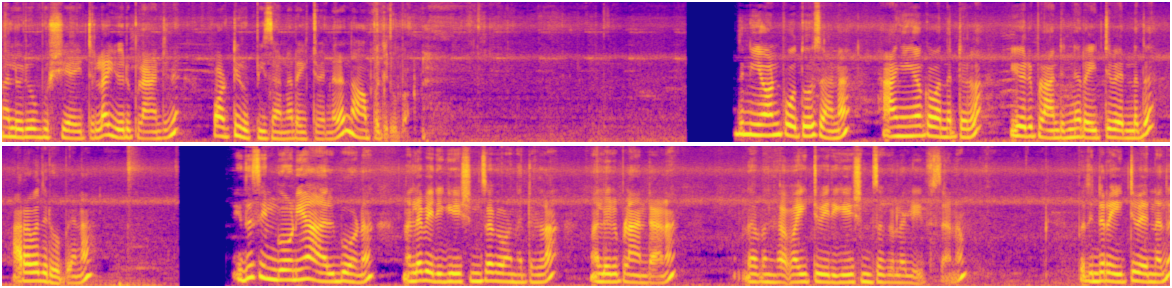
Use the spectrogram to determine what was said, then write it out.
നല്ലൊരു ബുഷി ആയിട്ടുള്ള ഈ ഒരു പ്ലാന്റിന് ഫോർട്ടി റുപ്പീസാണ് റേറ്റ് വരുന്നത് നാൽപ്പത് രൂപ. ഇത് നിയോൺ പോത്തോസ് ആണ്. ഹാങ്ങിങ് ഒക്കെ വന്നിട്ടുള്ള ഈ ഒരു പ്ലാന്റിന് റേറ്റ് വരുന്നത് അറുപത് രൂപയാണ്. ഇത് സിങ്കോണിയ ആൽബോ ആണ്. നല്ല വെരിഗേഷൻസ് ഒക്കെ വന്നിട്ടുള്ള നല്ലൊരു പ്ലാന്റ് ആണ്. എന്താ വൈറ്റ് വെരിഗേഷൻസ് ഒക്കെ ഉള്ള ലീവ്സ് ആണ്. അപ്പോൾ ഇതിന്റെ റേറ്റ് വരുന്നത്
